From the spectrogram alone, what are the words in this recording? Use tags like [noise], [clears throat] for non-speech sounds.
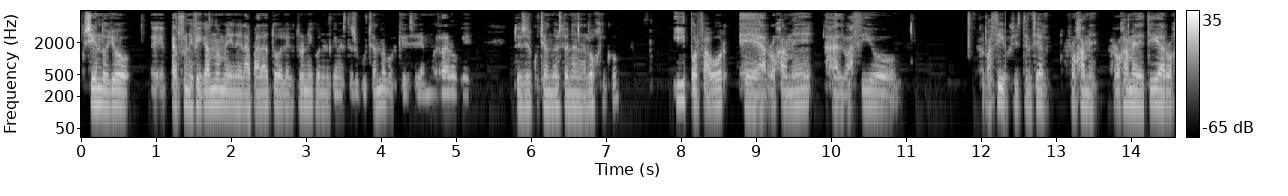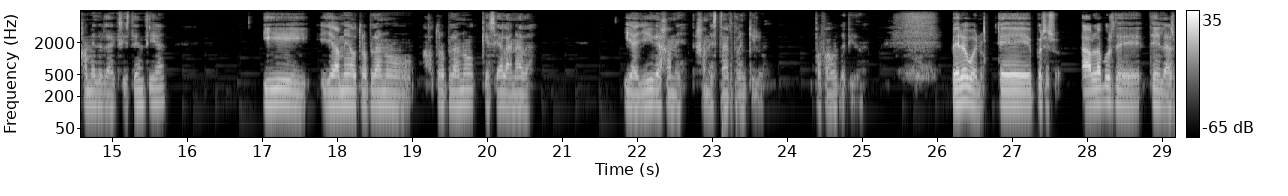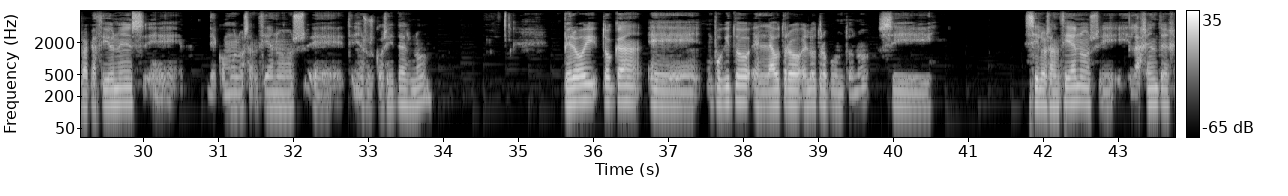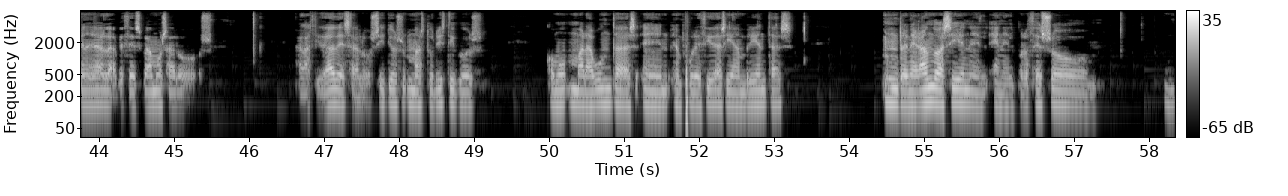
siendo yo eh, personificándome en el aparato electrónico en el que me estés escuchando, porque sería muy raro que estés escuchando esto en analógico y por favor eh, arrójame al vacío, al vacío existencial, arrójame, arrójame de ti, arrójame de la existencia y llévame a otro plano, a otro plano que sea la nada. Y allí déjame, déjame estar tranquilo, por favor te pido. Pero bueno, eh, pues eso, hablamos de, de las vacaciones, eh, de cómo los ancianos tenían sus cositas, ¿no? Pero hoy toca eh, un poquito el otro, el otro punto, ¿no? Si, si los ancianos y, la gente en general a veces vamos a los a las ciudades, a los sitios más turísticos como marabuntas enfurecidas y hambrientas, renegando así en el, en el proceso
